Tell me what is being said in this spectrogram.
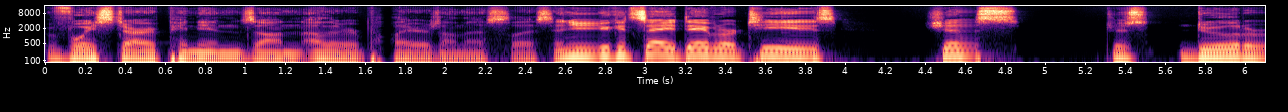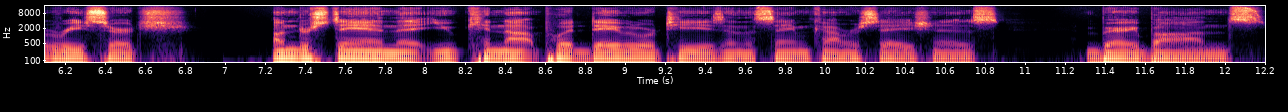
voiced our opinions on other players on this list. And you, you can say David Ortiz, just just do a little research understand that you cannot put David Ortiz in the same conversation as Barry Bonds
